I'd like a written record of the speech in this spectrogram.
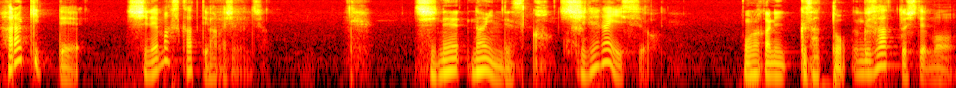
腹切って死ねますかっていう話なんですよ。死ねないんですか？死ねないですよ。お腹にぐさっと？ぐさっとしても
